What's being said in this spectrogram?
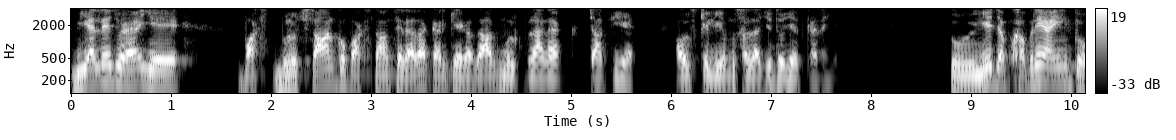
बी एल ए जो है, ये बलूचिस्तान को पाकिस्तान से लहदा करके एक आज़ाद मुल्क बनाना चाहती है और उसके लिए मुसल्ह जदोजहद कर रही है। तो ये जब खबरें आई तो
